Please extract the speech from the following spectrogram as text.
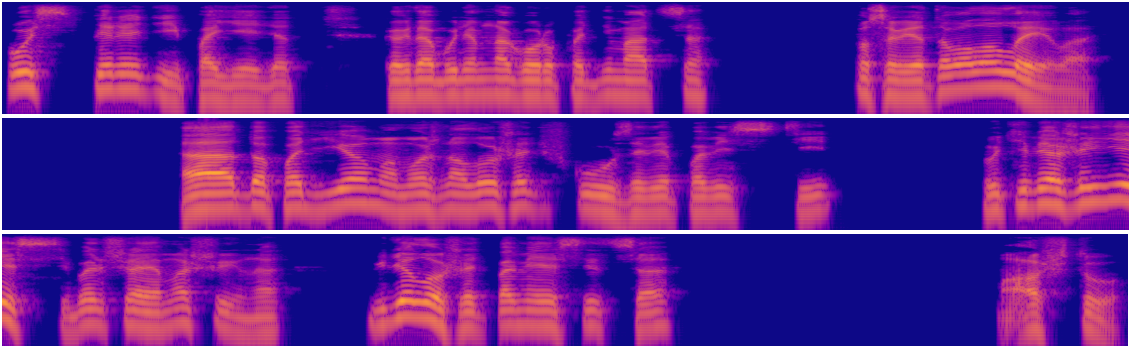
пусть впереди поедет, когда будем на гору подниматься посоветовала Лейла. А до подъема можно лошадь в кузове повезти. У тебя же есть большая машина, где лошадь поместится. — А что?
